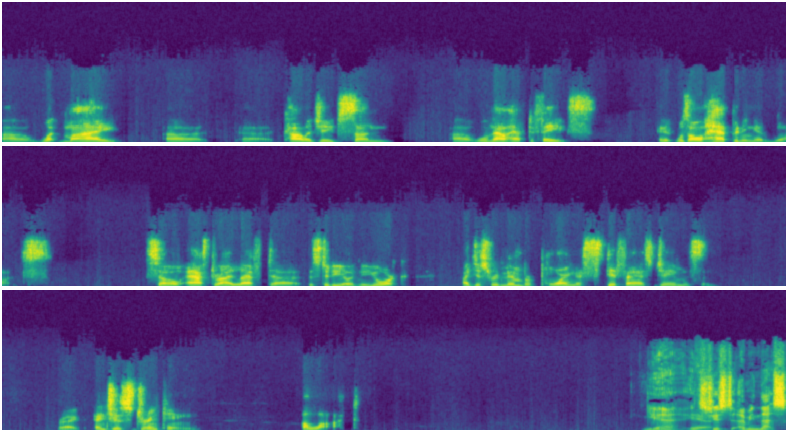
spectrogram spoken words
uh, what my uh, uh college-age son uh, will now have to face and it was all happening at once. So after I left uh, the studio in New York, I just remember pouring a stiff ass Jameson, right, and just drinking a lot. Yeah, it's Yeah. just, I mean, that's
